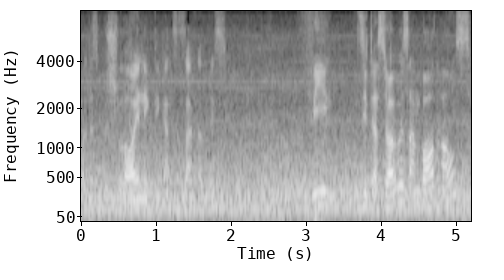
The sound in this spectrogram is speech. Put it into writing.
weil das beschleunigt die ganze Sache ein bisschen. Wie sieht der Service an Bord aus?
